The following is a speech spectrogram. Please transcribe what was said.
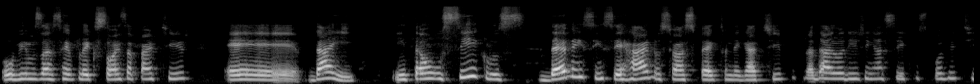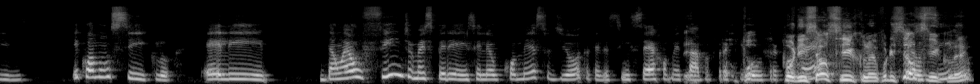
Ouvimos as reflexões a partir é, daí. Então, os ciclos devem se encerrar no seu aspecto negativo para dar origem a ciclos positivos. E como um ciclo, ele não é o fim de uma experiência, ele é o começo de outra, quer dizer, se encerra uma etapa para que por, outra Por isso é o ciclo, por isso é, é o ciclo, ciclo, né?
